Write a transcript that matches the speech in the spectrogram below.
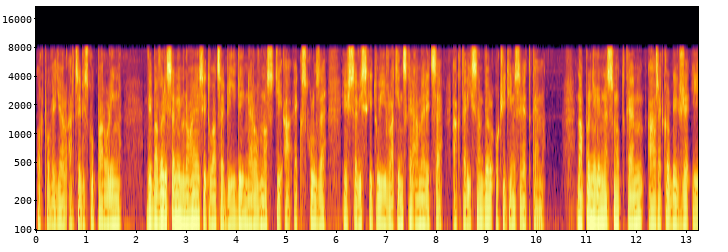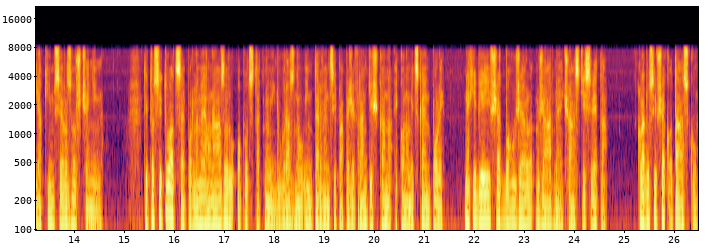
odpověděl arcibiskup Parolin, Vybavili se mi mnohé situace bídy, nerovnosti a exkluze, jež se vyskytují v Latinské Americe a kterých jsem byl očitým svědkem. Naplnili mne smutkem a řekl bych, že i jakýmsi rozhořčením. Tyto situace podle mého názoru opodstatňují důraznou intervenci papeže Františka na ekonomickém poli. Nechybějí však bohužel v žádné části světa. Kladu si však otázku,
